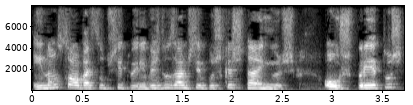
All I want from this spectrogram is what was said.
e não só vai substituir, em vez de usarmos sempre os castanhos ou os pretos,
